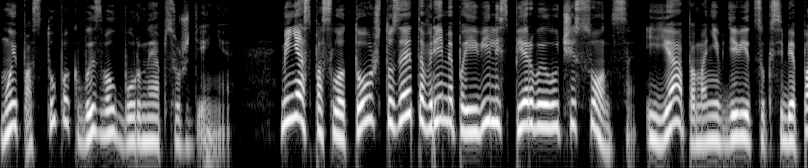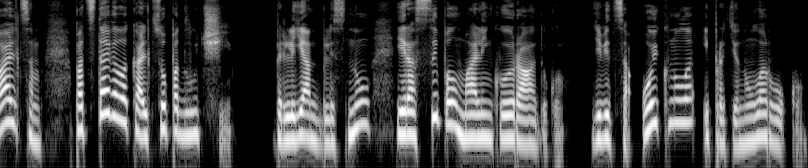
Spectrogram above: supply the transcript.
Мой поступок вызвал бурное обсуждение. Меня спасло то, что за это время появились первые лучи солнца, и я, поманив девицу к себе пальцем, подставила кольцо под лучи. Бриллиант блеснул и рассыпал маленькую радугу. Девица ойкнула и протянула руку.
